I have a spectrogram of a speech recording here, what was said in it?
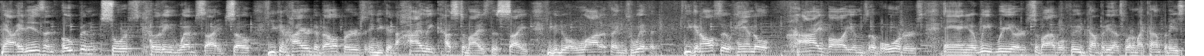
Now it is an open source coding website so you can hire developers and you can highly customize this site. You can do a lot of things with it you can also handle high volumes of orders. And you know we we are a survival food company. That's one of my companies.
